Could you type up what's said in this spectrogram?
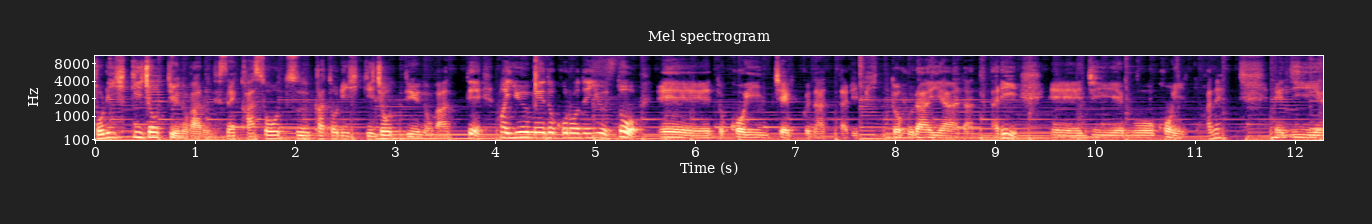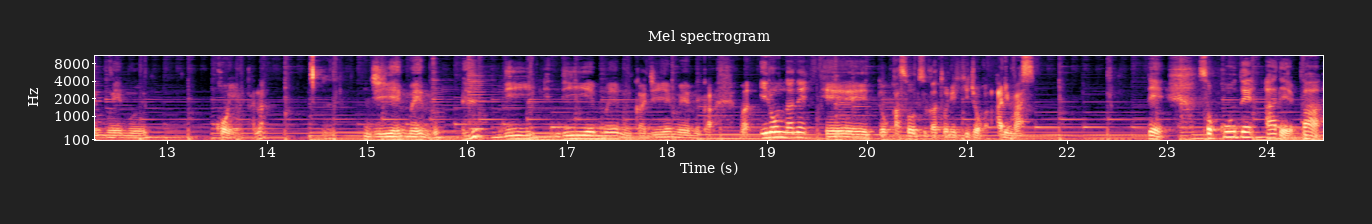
取引所っていうのがあるんですね。仮想通貨取引所っていうのがあって、まあ、有名どころで言うと、えっ、ー、と、コインチェックだったり、ビットフライヤーだったり、えー、GMO コインとかね、えー、DMM コインかな。GMM? D、DMM か GMM か、まあ、いろんなね、えっ、ー、と、仮想通貨取引所があります。で、そこであれば、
